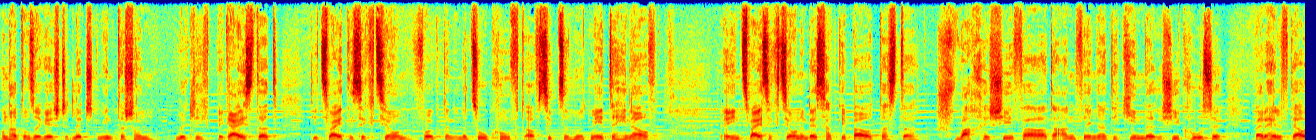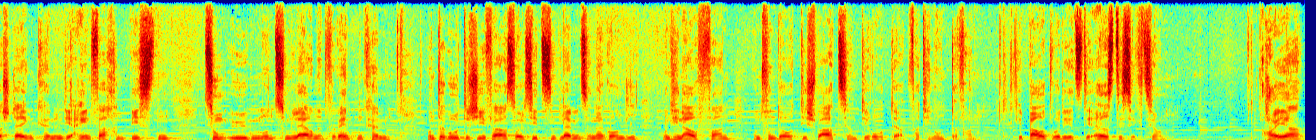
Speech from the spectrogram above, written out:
und hat unsere Gäste letzten Winter schon wirklich begeistert. Die zweite Sektion folgt dann in der Zukunft auf 1700 Meter hinauf. Äh, in zwei Sektionen deshalb gebaut, dass der schwache Skifahrer, der Anfänger, die Kinder, die Skikurse bei der Hälfte aussteigen können, die einfachen Pisten zum Üben und zum Lernen verwenden können. Und der gute Skifahrer soll sitzen bleiben in seiner Gondel und hinauffahren und von dort die schwarze und die rote Abfahrt hinunterfahren. Gebaut wurde jetzt die erste Sektion. Heuer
